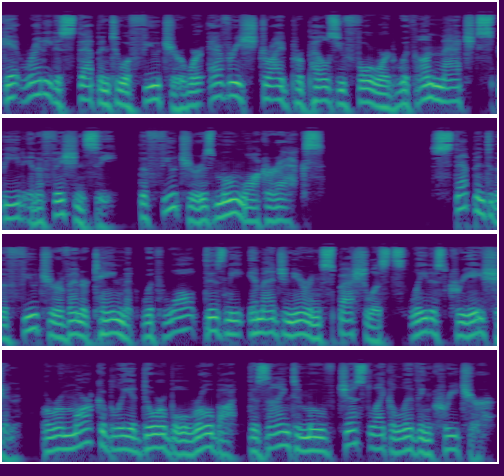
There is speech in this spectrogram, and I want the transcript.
Get ready to step into a future where every stride propels you forward with unmatched speed and efficiency. The future is Moonwalker X. Step into the future of entertainment with Walt Disney Imagineering Specialists' latest creation, a remarkably adorable robot designed to move just like a living creature.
